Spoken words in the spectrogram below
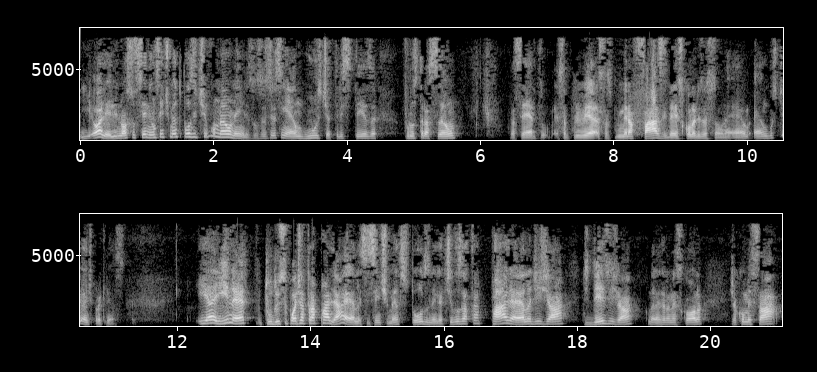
e olha, ele não associa nenhum sentimento positivo, não, né? Ele associa assim, é angústia, tristeza, frustração, tá certo? Essa primeira, essa primeira fase da escolarização, né? É, é angustiante para a criança. E aí, né, tudo isso pode atrapalhar ela, esses sentimentos todos negativos atrapalha ela de já, de desde já, quando ela entra na escola, já começar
